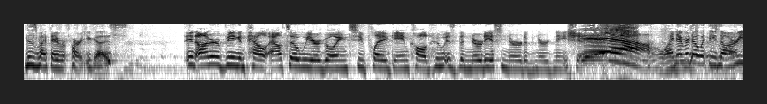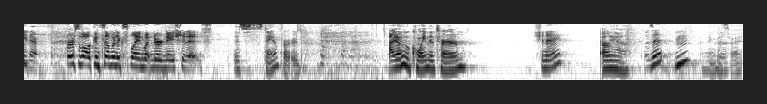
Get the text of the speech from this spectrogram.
This is my favorite part, you guys. In honor of being in Palo Alto, we are going to play a game called Who is the Nerdiest Nerd of Nerd Nation? Yeah! Oh, I never know what these are either. First of all, can someone explain what Nerd Nation is? It's Stanford. I know who coined the term. Shanae? Oh yeah. Was it? Hmm? I think that's right.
